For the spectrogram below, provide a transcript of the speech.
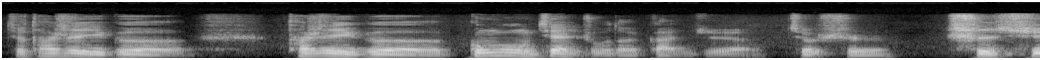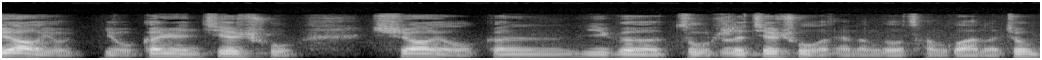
就它是一个它是一个公共建筑的感觉，就是是需要有有跟人接触，需要有跟一个组织的接触，我才能够参观的，就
